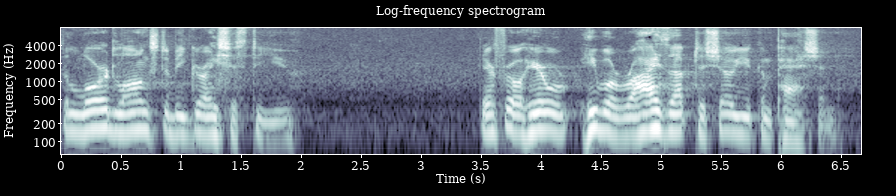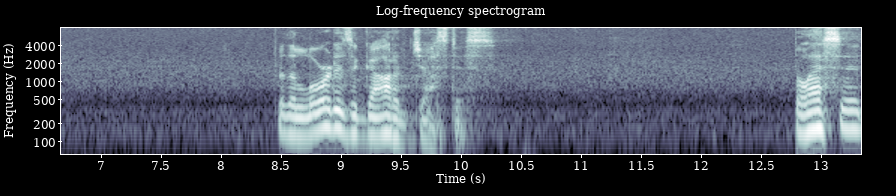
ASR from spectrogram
the Lord longs to be gracious to you. Therefore, he will rise up to show you compassion. For the Lord is a God of justice. Blessed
